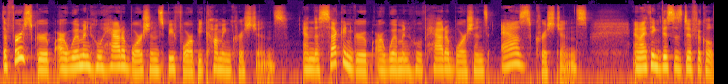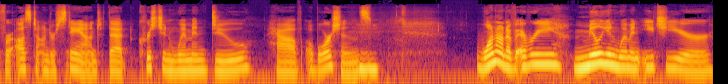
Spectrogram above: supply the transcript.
The first group are women who had abortions before becoming Christians, and the second group are women who've had abortions as Christians. And I think this is difficult for us to understand that Christian women do have abortions. Mm. One out of every million women each year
